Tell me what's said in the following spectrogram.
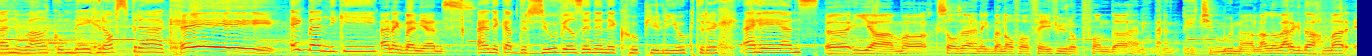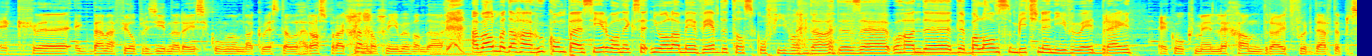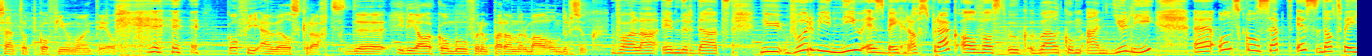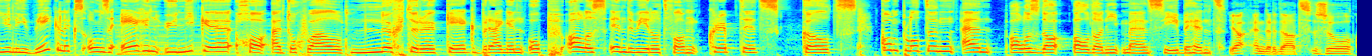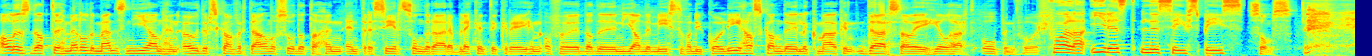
en welkom bij Grafspraak. Hey! Ik ben Niki. En ik ben Jens. En ik heb er zoveel zin in, ik hoop jullie ook terug. En jij Jens? Uh, ja, maar ik zal zeggen, ik ben al van vijf uur op vandaag en ik ben een beetje moe na een lange werkdag. Maar ik, uh, ik ben met veel plezier naar huis gekomen omdat ik wist dat we Grafspraak gingen opnemen vandaag. Ah, wel, maar dat gaat goed compenseren, want ik zit nu al aan mijn vijfde tas koffie vandaag. Dus uh, we gaan de, de balans een beetje in evenwicht brengen. Ik ook. Mijn lichaam draait voor 30% op koffie momenteel. koffie en wilskracht. De ideale combo voor een paranormaal onderzoek. Voilà, inderdaad. Nu, voor wie nieuw is bij Grafspraak, alvast ook welkom aan jullie. Uh, ons concept is dat wij jullie wekelijks onze eigen unieke goh, en toch wel nuchtere kijk brengen op alles in de wereld van cryptids, cults, complotten en alles dat al dan niet met een C begint. Ja, inderdaad. Zo alles dat de gemiddelde mens niet aan hun ouders kan vertellen of zo, dat dat hun interesseert zonder rare blikken te krijgen of uh, dat je niet aan de meeste van uw collega's kan duidelijk maken, daar staan wij heel hard open voor. Voilà, hier is het een safe space. Soms.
